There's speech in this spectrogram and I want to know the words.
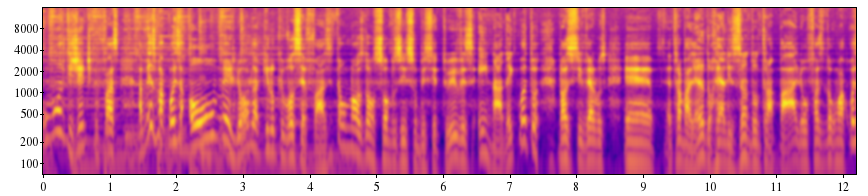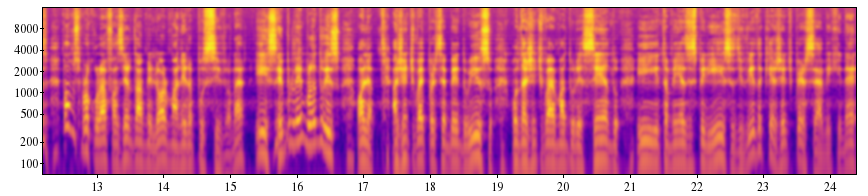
um monte de gente que faz a mesma coisa ou melhor daquilo que você faz. Então nós não somos insubstituíveis em nada. Enquanto nós estivermos é, trabalhando, realizando um trabalho ou fazendo alguma coisa, vamos procurar fazer da melhor maneira possível, né? E sempre lembrando isso. Olha, a gente vai percebendo isso quando a gente vai amadurecendo e também as experiências de vida que a gente percebe que, né,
